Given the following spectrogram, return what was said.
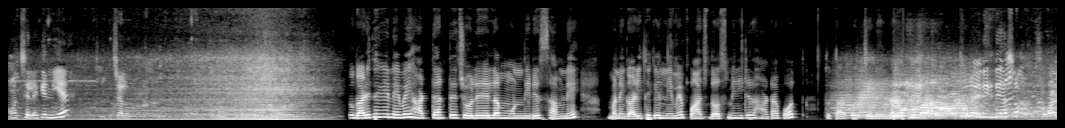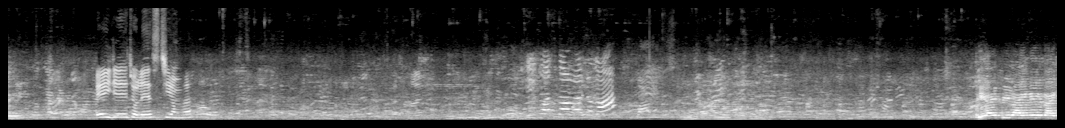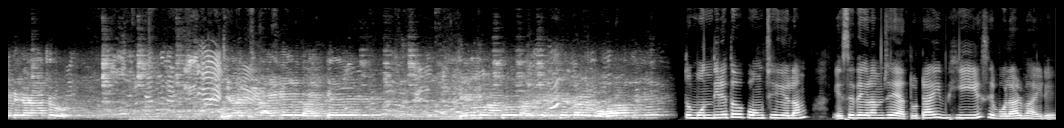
আমার ছেলেকে নিয়ে। চলো। তো গাড়ি থেকে নেমেই হাঁটতে হাঁটতে চলে এলাম মন্দিরের সামনে। মানে গাড়ি থেকে নেমে পাঁচ দশ মিনিটের হাঁটা পথ। তো তারপর চলে এলাম। এদিক দিয়ে আসো। এই যে চলে এসেছি আমরা। ভিআইপি লাইনের দায়িত্বে যারা আছো ভিআইপি লাইনের দায়িত্বে যে দুজন আছো, তাদেরকে বিশেষ করে বলা হচ্ছে তো মন্দিরে তো পৌঁছে গেলাম। এসে দেখলাম যে এতটাই ভিড় সে বলার বাইরে।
